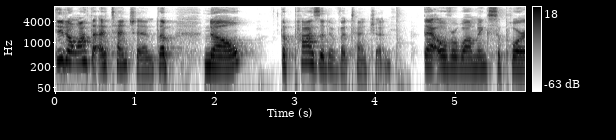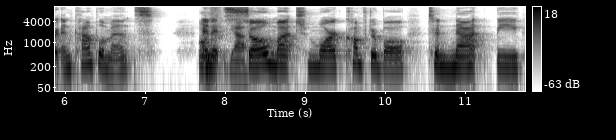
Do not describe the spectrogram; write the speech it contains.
You don't want the attention. The no, the positive attention, that overwhelming support and compliments. Oof, and it's yeah. so much more comfortable to not be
